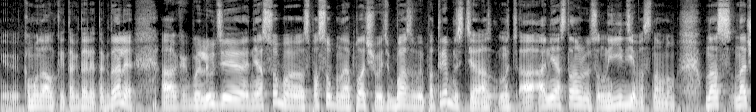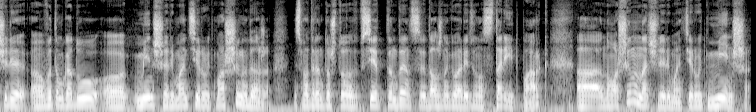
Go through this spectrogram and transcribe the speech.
э, коммуналка и так далее, и так далее, а как бы люди не особо способны оплачивать базовые потребности, а, а а, они останавливаются на еде в основном. У нас начали э, в этом году э, меньше ремонтировать машины даже, несмотря на то, что все тенденции должны говорить, у нас стареет парк, э, но машины начали ремонтировать меньше.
